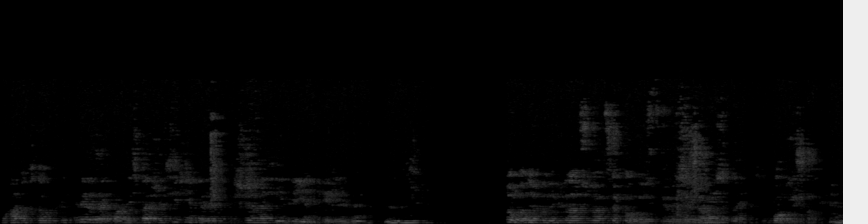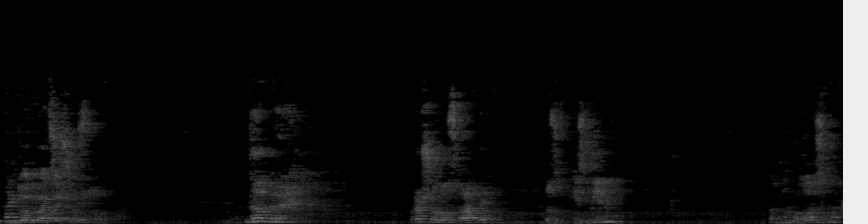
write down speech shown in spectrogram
багато хто ухитрив закон і з 1 січня перейшли на філії. Мгм. То вони будуть фінансуватися повністю. Поки що. До 26-го. Добре. Прошу голосувати. Хто за такі зміни? Одноголосно.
